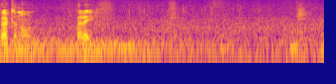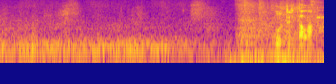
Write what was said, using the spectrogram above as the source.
Pior que eu não. Pera aí. Ele tá lá.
